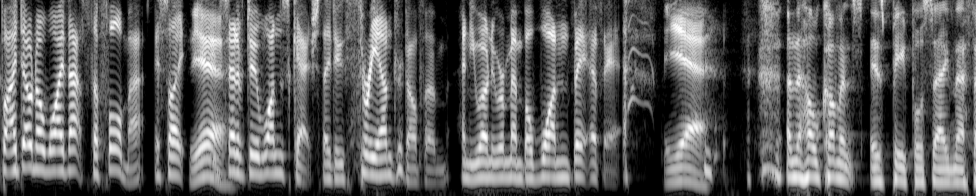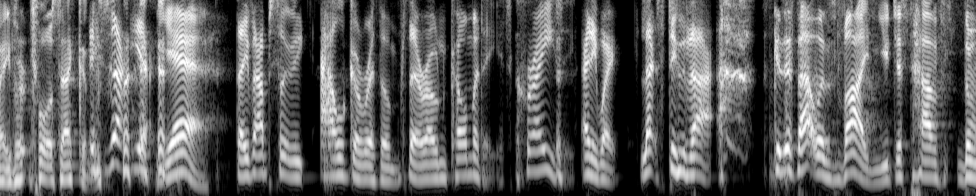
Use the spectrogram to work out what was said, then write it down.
but I don't know why that's the format. It's like Yeah. instead of doing one sketch, they do 300 of them, and you only remember one bit of it. Yeah. And the whole comments is people saying their favourite four seconds. exactly. Yeah. Yeah. They've absolutely algorithmed their own comedy. It's crazy. anyway, let's do that. Because if that was Vine, you just have the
